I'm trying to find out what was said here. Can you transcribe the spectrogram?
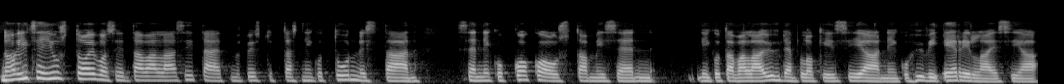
No itse just toivoisin tavallaan sitä, että me pystyttäisiin niinku tunnistamaan sen niinku kokoustamisen niinku tavallaan yhden blogin sijaan niinku hyvin erilaisia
